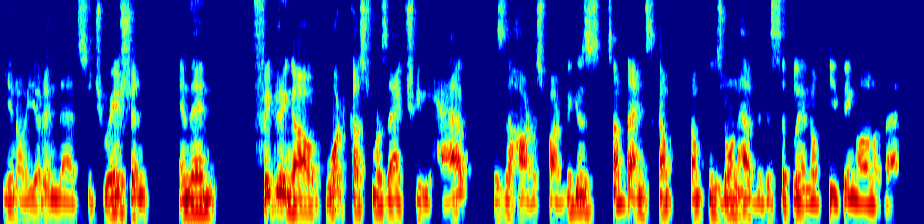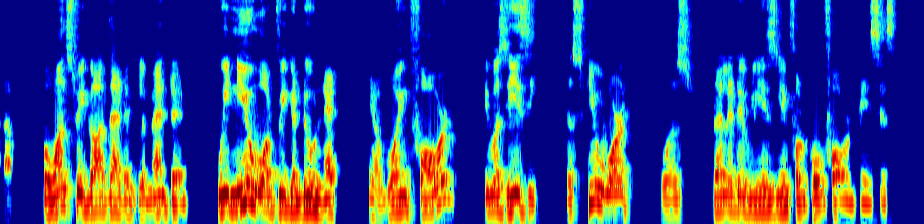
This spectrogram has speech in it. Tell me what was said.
you know, you're in that situation. And then figuring out what customers actually have is the hardest part because sometimes com- companies don't have the discipline of keeping all of that up. But once we got that implemented, we knew what we could do net, you know, going forward. It was easy. The SKU work was relatively easily for go forward basis.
